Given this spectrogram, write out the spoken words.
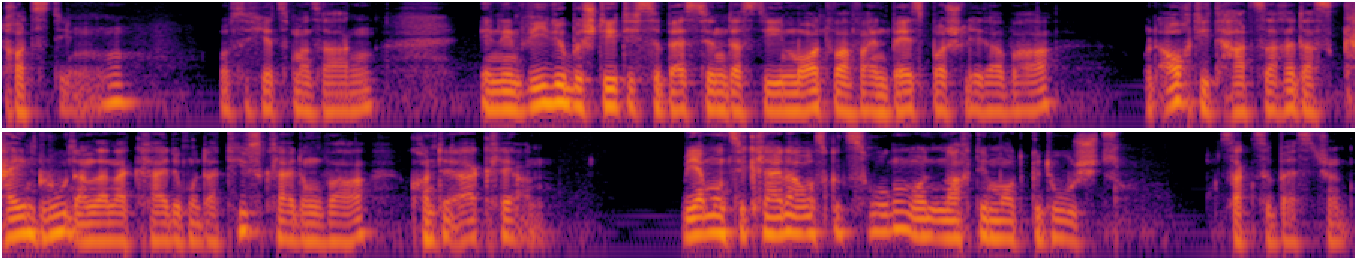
Trotzdem, muss ich jetzt mal sagen, in dem Video bestätigt Sebastian, dass die Mordwaffe ein Baseballschläger war und auch die Tatsache, dass kein Blut an seiner Kleidung und Aktivskleidung war, konnte er erklären. Wir haben uns die Kleider ausgezogen und nach dem Mord geduscht, sagt Sebastian.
